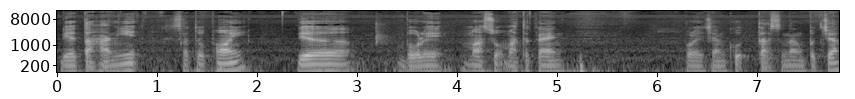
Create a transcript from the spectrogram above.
dia tahan heat satu point dia boleh masuk mata kain. Boleh cangkut tak senang pecah.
